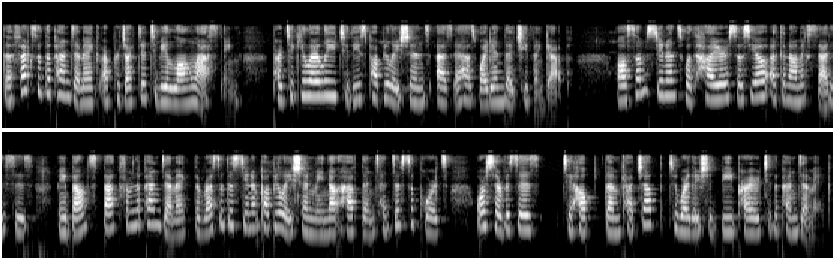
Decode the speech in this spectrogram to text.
The effects of the pandemic are projected to be long lasting, particularly to these populations as it has widened the achievement gap. While some students with higher socioeconomic statuses may bounce back from the pandemic, the rest of the student population may not have the intensive supports or services to help them catch up to where they should be prior to the pandemic.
